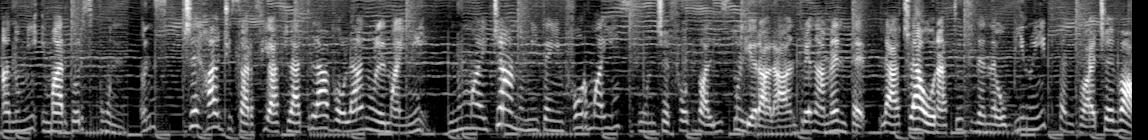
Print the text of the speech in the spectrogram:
Anumii martori spun, însă, ce Hagi s-ar fi aflat la volanul Maini, numai ce anumite informații spun ce fotbalistul era la antrenamente, la acea oră atât de neobinuit pentru altceva.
